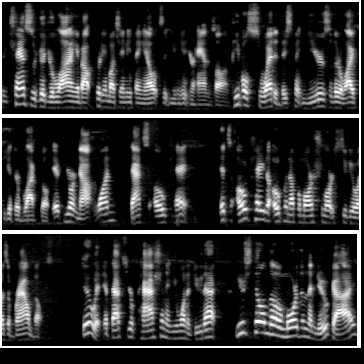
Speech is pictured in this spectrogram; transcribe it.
your chances are good you're lying about pretty much anything else that you can get your hands on. People sweated. They spent years of their life to get their black belt. If you're not one, that's okay. It's okay to open up a martial arts studio as a brown belt. Do it. If that's your passion and you want to do that, you still know more than the new guy.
